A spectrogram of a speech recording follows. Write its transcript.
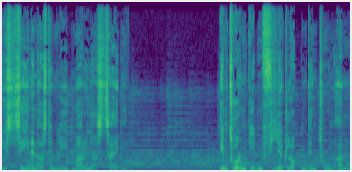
die Szenen aus dem Leben Marias zeigen. Im Turm geben vier Glocken den Ton an.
